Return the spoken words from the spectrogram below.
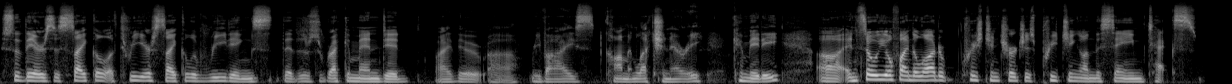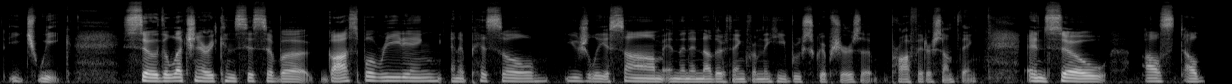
So there's a cycle, a three year cycle of readings that is recommended by the uh, Revised Common Lectionary Committee. Uh, and so you'll find a lot of Christian churches preaching on the same texts each week. So the lectionary consists of a gospel reading, an epistle, usually a psalm, and then another thing from the Hebrew scriptures, a prophet or something. And so I'll, I'll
